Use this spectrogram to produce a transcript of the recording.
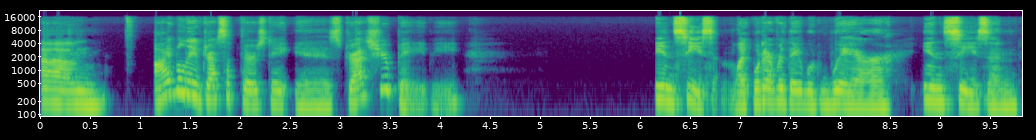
um, I believe Dress Up Thursday is dress your baby in season, like whatever they would wear in season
